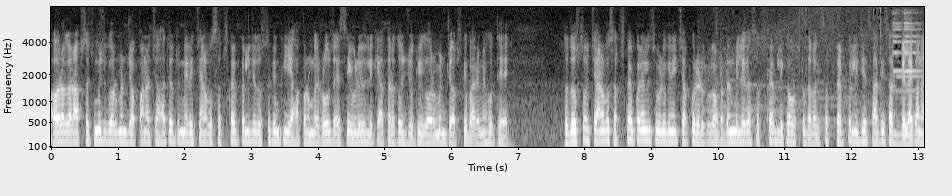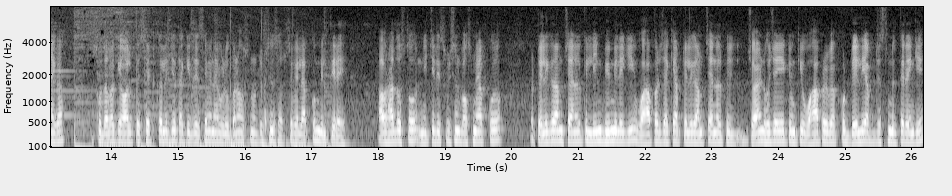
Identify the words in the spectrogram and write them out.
और अगर आप सचमुच गवर्नमेंट जॉब पाना चाहते हो तो मेरे चैनल को सब्सक्राइब कर लीजिए दोस्तों, क्योंकि यहाँ पर मैं रोज़ ऐसे वीडियोज़ लेके आता रहता हूँ, जो कि गवर्नमेंट जॉब्स के बारे में होते हैं। तो दोस्तों चैनल को सब्सक्राइब करने के लिए वीडियो के नीचे आपको रेड कलर का बटन मिलेगा सब्सक्राइब लिखा उसको दबा के सब्सक्राइब कर लीजिए। साथ ही साथ बेलाइकन आएगा, उसको दबा के ऑल पे सेट कर लीजिए, ताकि जैसे मैंने वीडियो बना उस नोटिफिकेशन सबसे पहले आपको मिलती रहे। और हाँ दोस्तों, नीचे डिस्क्रिप्शन बॉक्स में आपको तो टेलीग्राम चैनल की लिंक भी मिलेगी। वहाँ पर जाके आप टेलीग्राम चैनल पर ज्वाइन हो जाइए, क्योंकि वहाँ पर भी आपको डेली अपडेट्स मिलते रहेंगे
